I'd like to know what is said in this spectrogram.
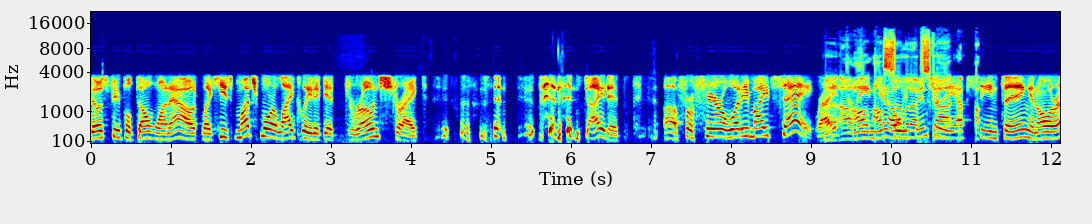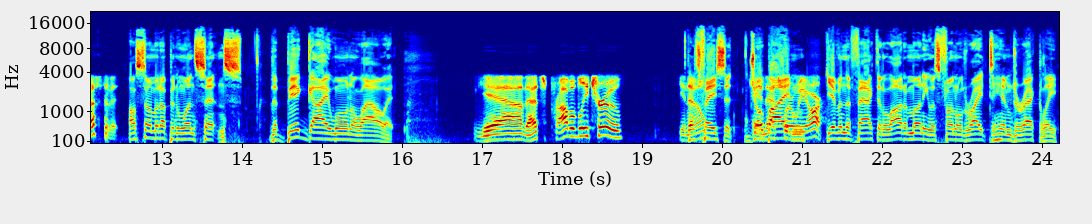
those people don't want out. Like he's much more likely to get drone striked than, than indicted uh, for fear of what he might say. Right? Uh, I'll- mean, I'll you know, we've up, been Scott. through the Epstein thing and all the rest of it. I'll sum it up in one sentence: the big guy won't allow it. Yeah, that's probably true. You know, Let's face it, Joe And Biden. we are. Given the fact that a lot of money was funneled right to him directly,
